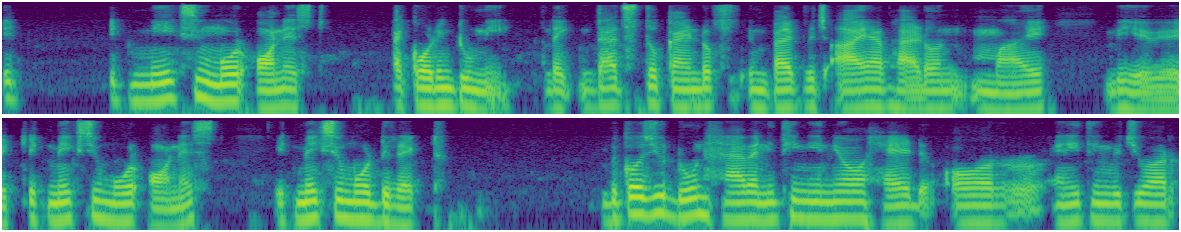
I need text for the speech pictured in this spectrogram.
it it makes you more honest according to me. Like that's the kind of impact which i have had on my behavior. It, it makes you more honest. It makes you more direct because you don't have anything in your head or anything which you are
